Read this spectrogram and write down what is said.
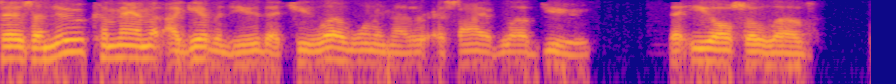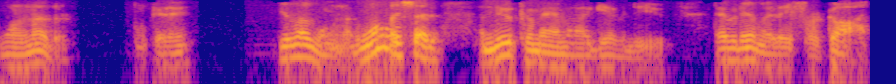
says, A new commandment I give unto you, that you love one another as I have loved you, that you also love one another. Okay? You love one another. Well, they said, a new commandment I give unto you. Evidently they forgot,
